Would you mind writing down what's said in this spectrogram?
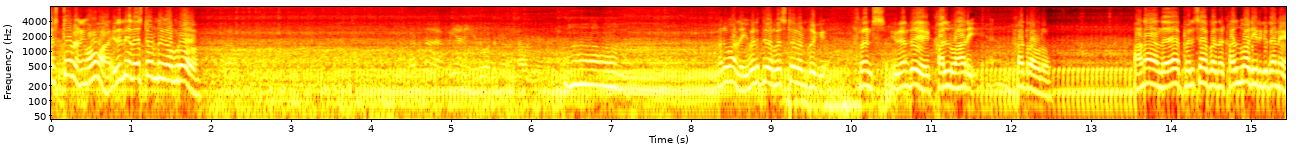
ரெஸ்டாரண்ட் ஓமா இதுலேயே ரெஸ்டாரண்ட் இருக்கா ப்ரோ பரவாயில்ல இவரது ஒரு ரெஸ்டாரண்ட் இருக்கு. ஃப்ரெண்ட்ஸ் இது வந்து கல்வாடி காட்டுறா ப்ரோ ஆனால் அந்த பெருசாக இப்போ அந்த கல்வாடி இருக்குது தானே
